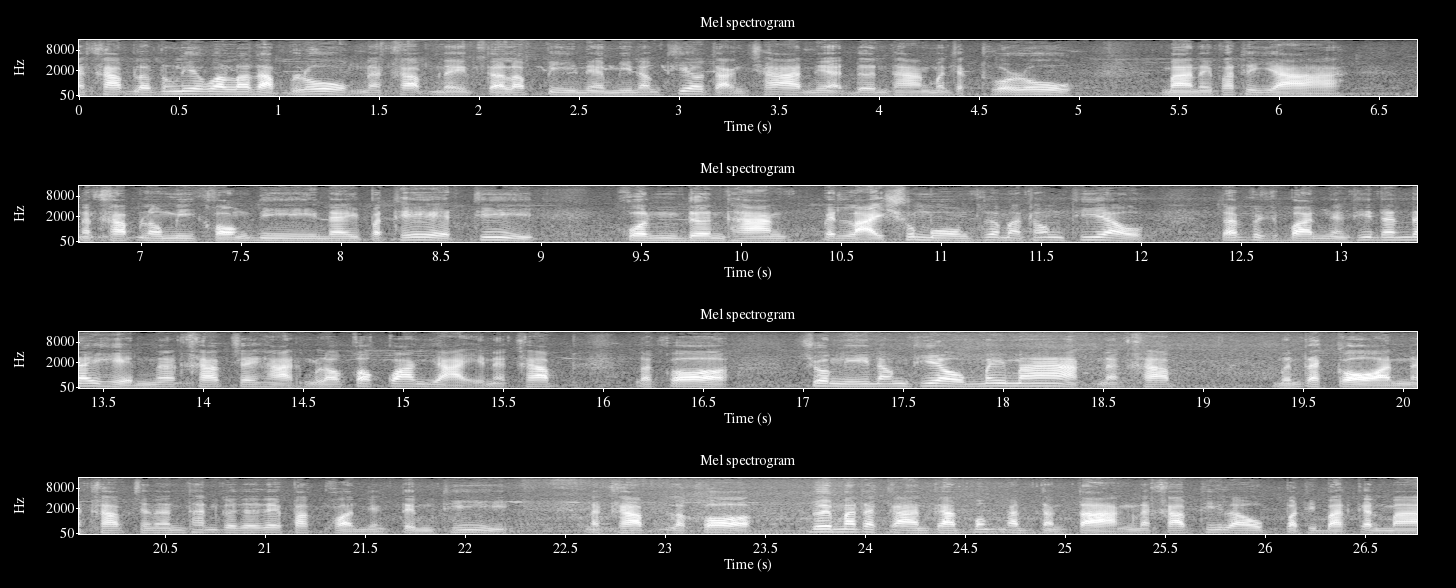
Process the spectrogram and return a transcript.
นะครับ เราต้องเรียกว่าระดับโลกนะครับในแต่ละปีเนี่ยมีนักท่องเที่ยวต่างชาติเนี่ยเดินทางมาจากทั่วโลกมาในพัทยา นะครับเรามีของดีในประเทศที่คนเดินทางเป็นหลายชั่วโมงเพื่อมาท่องเที่ยว และปัจจุบันอย่างที่ท่านได้เห็นนะครับชายหาดของเราก็กว้างใหญ่นะครับ แล้วก็ช่วงนี้นักท่องเที่ยวไม่มากนะครับ เหมือนแต่ก่อนนะครับฉะนั้นท่านก็จะได้พักผ่อนอย่างเต็มที่นะครับแล้วก็ด้วยมาตรการการป้องกันต่างๆนะครับที่เราปฏิบัติกันมา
